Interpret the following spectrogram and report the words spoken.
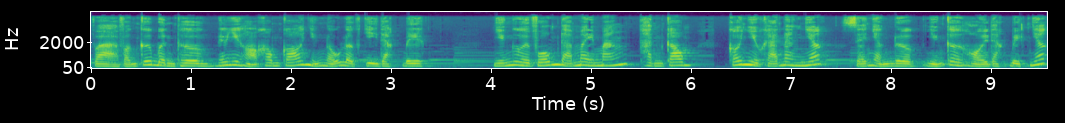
và vẫn cứ bình thường nếu như họ không có những nỗ lực gì đặc biệt. Những người vốn đã may mắn, thành công, có nhiều khả năng nhất sẽ nhận được những cơ hội đặc biệt nhất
